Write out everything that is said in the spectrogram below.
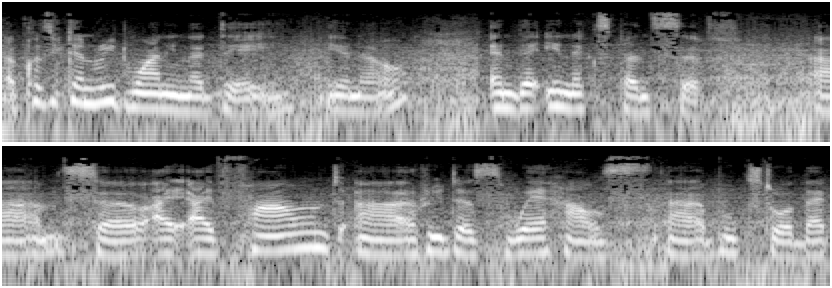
because you can read one in a day, you know, and they're inexpensive. Um, so I, I found uh, Reader's Warehouse uh, bookstore that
